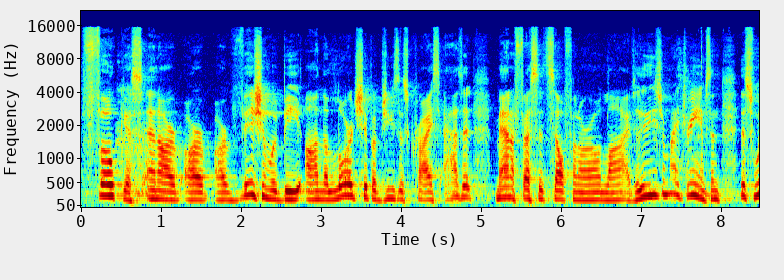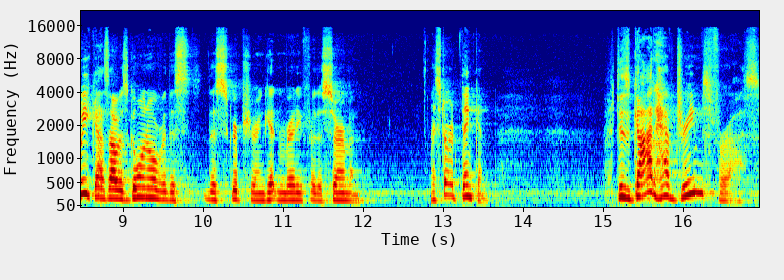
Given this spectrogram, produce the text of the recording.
focus and our, our, our vision would be on the Lordship of Jesus Christ as it manifests itself in our own lives. These are my dreams. And this week, as I was going over this, this scripture and getting ready for the sermon, I started thinking, does God have dreams for us?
